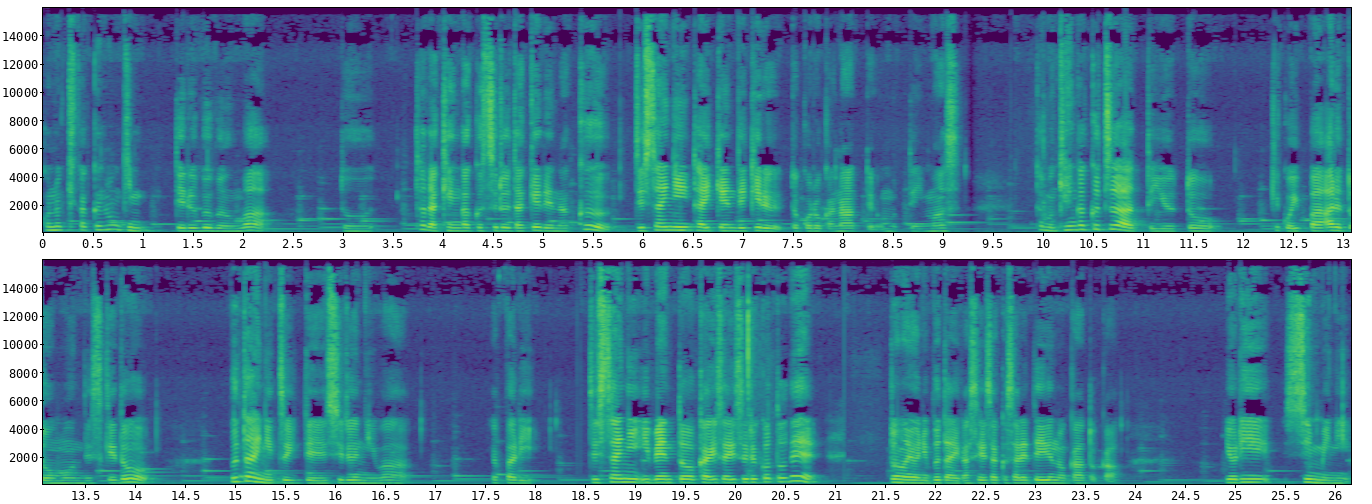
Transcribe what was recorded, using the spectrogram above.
この企画の気に入ってる部分はとただ見学するだけでなく実際に体験できるところかなって思っています。多分見学ツアーっていうと結構いっぱいあると思うんですけど舞台について知るにはやっぱり実際にイベントを開催することでどのように舞台が制作されているのかとかより親身に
